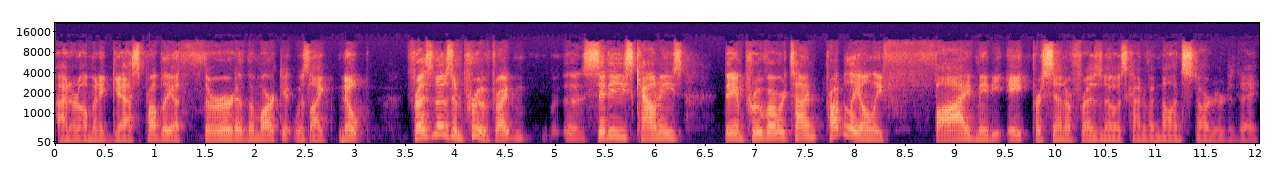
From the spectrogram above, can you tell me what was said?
I don't know, I'm going to guess probably a third of the market was like, nope, Fresno's improved, right? Uh, cities, counties, they improve over time. Probably only five, maybe 8% of Fresno is kind of a non starter today.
